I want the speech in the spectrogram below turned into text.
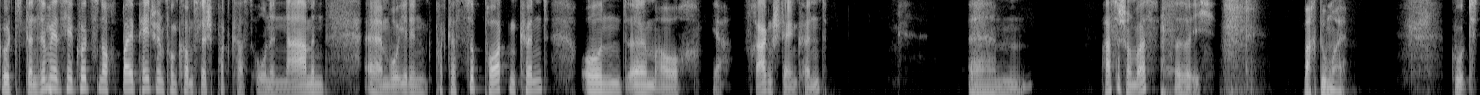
Gut, dann sind wir jetzt hier kurz noch bei patreon.com slash podcast ohne Namen, ähm, wo ihr den Podcast supporten könnt und ähm, auch ja, Fragen stellen könnt. Ähm, hast du schon was? Also ich. Mach du mal. Gut.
